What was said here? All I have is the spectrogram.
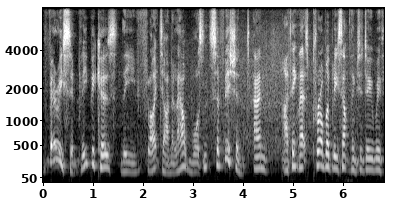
very simply because the flight time allowed wasn't sufficient. And I think that's probably something to do with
